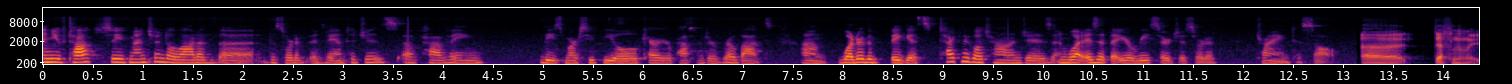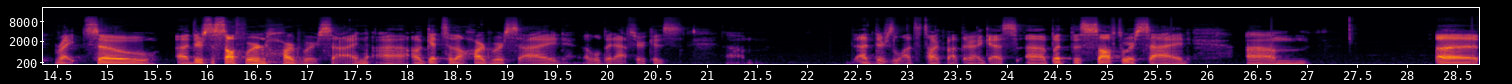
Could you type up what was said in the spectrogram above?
And you've talked, so you've mentioned a lot of the, the sort of advantages of having these marsupial carrier passenger robots. Um, what are the biggest technical challenges, and what is it that your research is sort of trying to solve? Uh, definitely right. So uh, there's the software and hardware side. Uh, I'll get to the hardware side a little bit after because um, uh, there's a lot to talk about there, I guess. Uh, but the software side, um, uh,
